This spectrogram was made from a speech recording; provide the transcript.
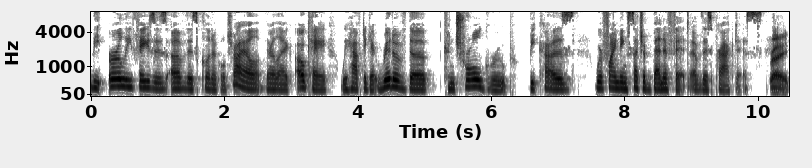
the early phases of this clinical trial, they're like, okay, we have to get rid of the control group because we're finding such a benefit of this practice. Right.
